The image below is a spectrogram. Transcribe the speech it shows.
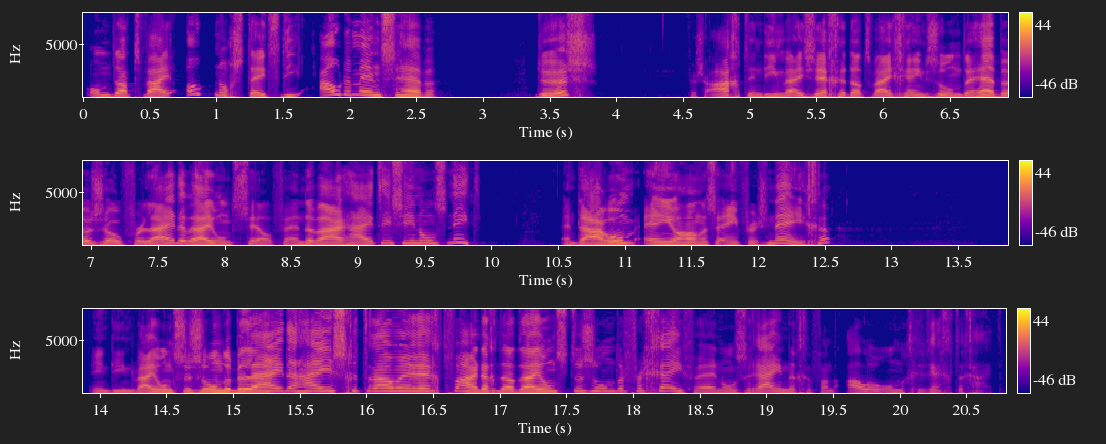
Omdat wij ook nog steeds die oude mensen hebben. Dus, vers 8, indien wij zeggen dat wij geen zonde hebben, zo verleiden wij onszelf en de waarheid is in ons niet. En daarom 1 Johannes 1, vers 9. Indien wij onze zonde beleiden, hij is getrouw en rechtvaardig dat hij ons de zonde vergeven en ons reinigen van alle ongerechtigheid.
